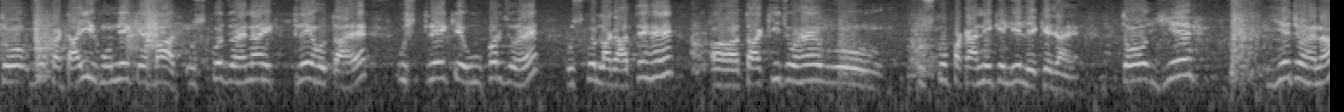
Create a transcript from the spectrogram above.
तो वो कटाई होने के बाद उसको जो है ना एक ट्रे होता है, उस ट्रे के ऊपर जो है उसको लगाते हैं ताकि जो है वो उसको पकाने के लिए लेके जाएँ। तो ये ये जो है ना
